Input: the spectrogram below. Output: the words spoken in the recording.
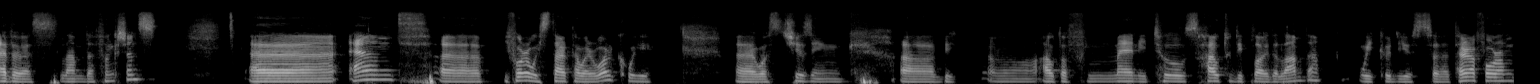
AWS Lambda functions. Uh, and uh, before we start our work, we uh, was choosing be, out of many tools how to deploy the Lambda. We could use Terraform,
